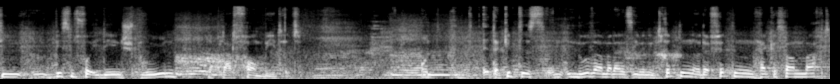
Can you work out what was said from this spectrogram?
die ein bisschen vor Ideen sprühen, eine Plattform bietet. Und da gibt es, nur weil man dann jetzt irgendwie den dritten oder vierten Hackathon macht,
